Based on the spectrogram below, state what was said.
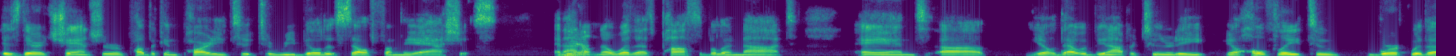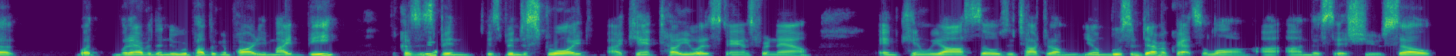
is there a chance for the Republican Party to to rebuild itself from the ashes? And yeah. I don't know whether that's possible or not. And uh, you know, that would be an opportunity, you know, hopefully to work with a what whatever the new Republican Party might be because it's yeah. been it's been destroyed. I can't tell you what it stands for now. And can we also, as we talked about, you know, move some Democrats along on, on this issue? So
